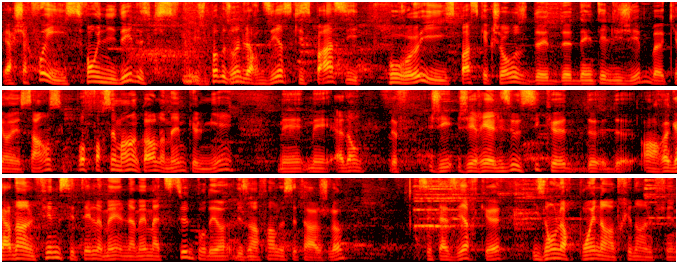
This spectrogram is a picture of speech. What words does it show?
Et à chaque fois, ils se font une idée de ce qui se... J'ai pas besoin de leur dire ce qui se passe. Pour eux, il se passe quelque chose d'intelligible, qui a un sens. Pas forcément encore le même que le mien. Mais, mais ah, donc, j'ai réalisé aussi que, de- de- en regardant le film, c'était la même attitude pour des, des enfants de cet âge-là. C'est-à-dire qu'ils ont leur point d'entrée dans le film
